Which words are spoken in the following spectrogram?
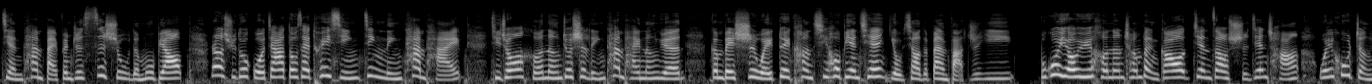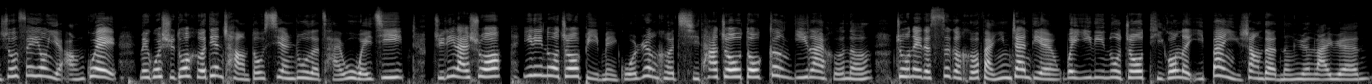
减碳百分之四十五的目标，让许多国家都在推行净零碳排。其中，核能就是零碳排能源，更被视为对抗气候变迁有效的办法之一。不过，由于核能成本高、建造时间长、维护整修费用也昂贵，美国许多核电厂都陷入了财务危机。举例来说，伊利诺州比美国任何其他州都更依赖核能，州内的四个核反应站点为伊利诺州提供了一半以上的能源来源。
